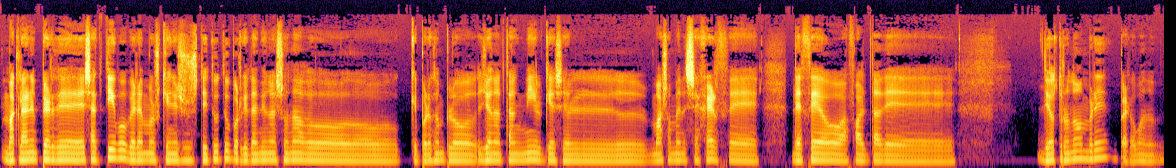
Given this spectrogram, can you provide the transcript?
McLaren pierde ese activo, veremos quién es su sustituto, porque también ha sonado que, por ejemplo, Jonathan Neal, que es el más o menos ejerce de CEO a falta de de otro nombre, pero bueno,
